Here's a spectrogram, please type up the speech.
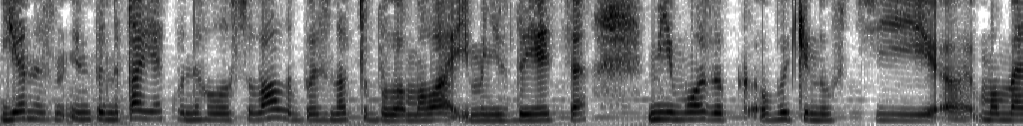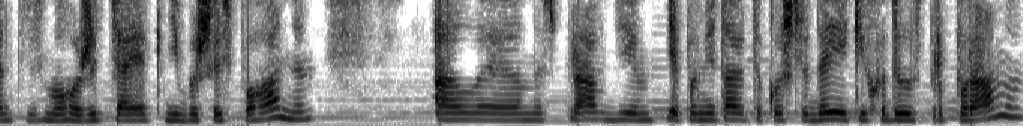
Я не не пам'ятаю, як вони голосували, бо я занадто була мала, і мені здається, мій мозок викинув ці е, моменти з мого життя як ніби щось погане. Але насправді я пам'ятаю також людей, які ходили з прапорами,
